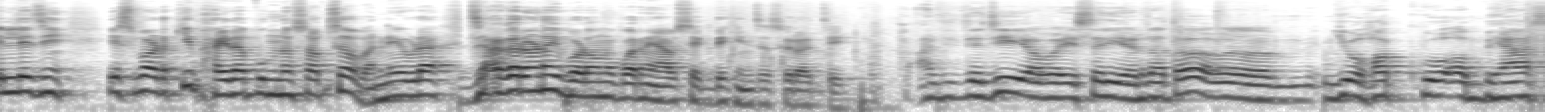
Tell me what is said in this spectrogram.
यसले चाहिँ यसबाट के फाइदा पुग्न सक्छ भन्ने एउटा जागरणै बढाउनु पर्ने आवश्यक देखिन्छ सुरजी आदित्यजी अब यसरी हेर्दा त अब यो हकको अभ्यास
